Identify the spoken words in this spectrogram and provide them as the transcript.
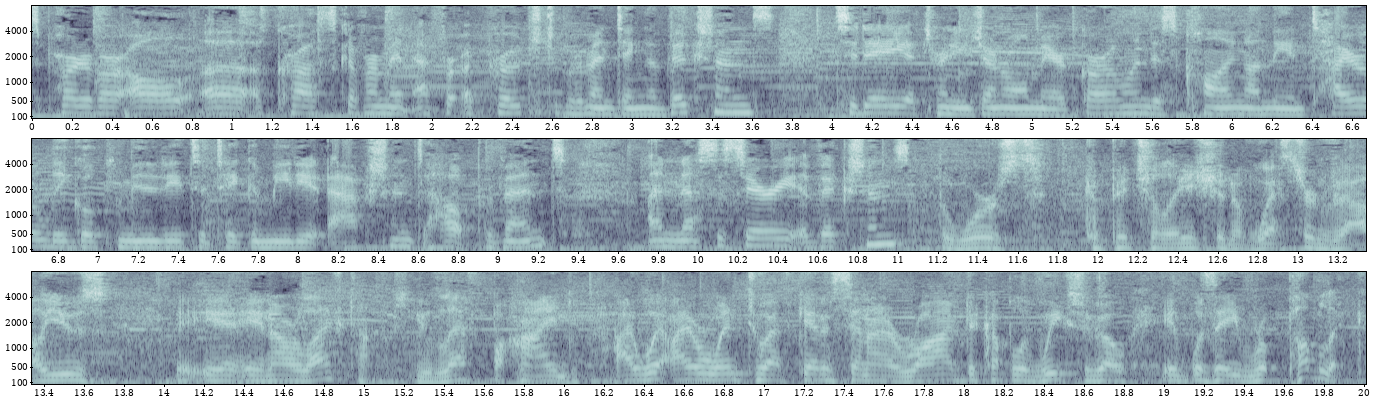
As part of our all uh, across government effort approach to preventing evictions, today Attorney General Merrick Garland is calling on the entire legal community to take immediate action to help prevent unnecessary evictions. The worst capitulation of Western values in, in our lifetimes. You left behind. I, w- I went to Afghanistan. I arrived a couple of weeks ago. It was a republic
